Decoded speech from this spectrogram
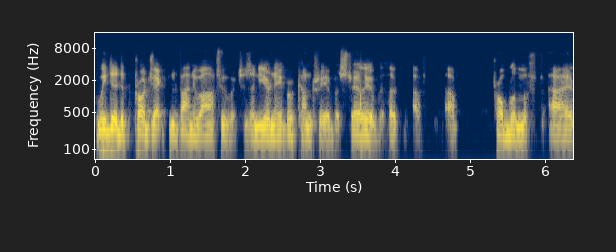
We did a project in Vanuatu, which is a near neighbor country of Australia, with a, a problem of uh,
